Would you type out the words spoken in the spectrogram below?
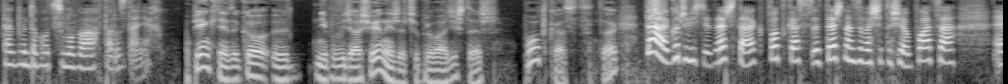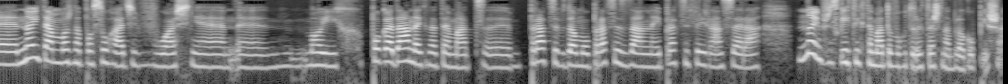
Tak bym to podsumowała w paru zdaniach. Pięknie, tylko y, nie powiedziałaś o jednej rzeczy. Prowadzisz też podcast, tak? Tak, oczywiście też, tak. Podcast też nazywa się To się opłaca. E, no i tam można posłuchać właśnie e, moich pogadanek na temat e, pracy w domu, pracy zdalnej, pracy freelancera, no i wszystkich tych tematów, o których też na blogu piszę.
